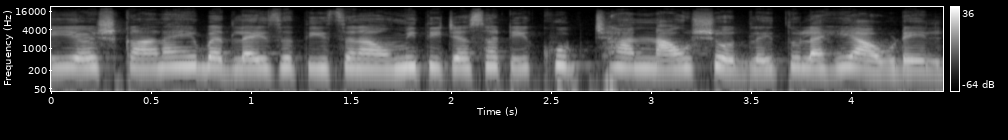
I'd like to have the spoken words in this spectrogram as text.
यश का नाही बदलायचं? तिचं नाव मी तिच्यासाठी खूप छान नाव शोधले तुलाही आवडेल.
